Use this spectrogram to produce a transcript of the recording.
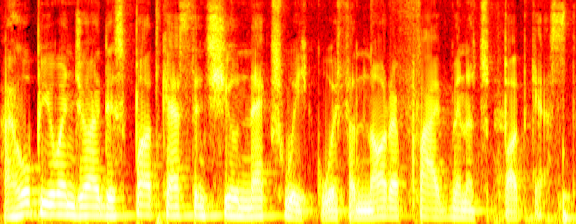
I hope you enjoyed this podcast and see you next week with another 5 Minutes podcast.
